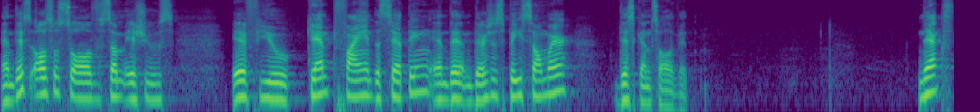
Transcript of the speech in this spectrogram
And this also solves some issues if you can't find the setting and then there's a space somewhere, this can solve it. Next,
